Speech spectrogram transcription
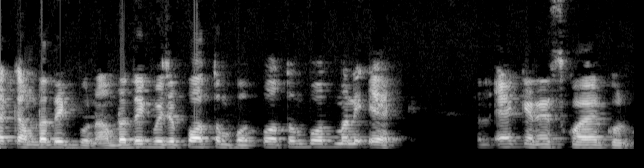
এক আমরা দেখব না, আমরা দেখব যে প্রথম পদ। প্রথম পদ মানে এক। তাহলে একের স্কোয়ার করব।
